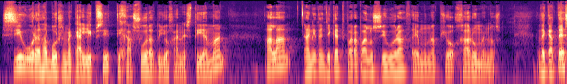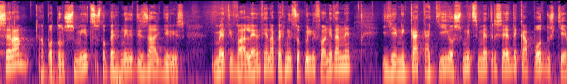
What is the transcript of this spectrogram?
Σίγουρα θα μπορούσε να καλύψει τη χασούρα του Ιωάννης Τίεμαν, αλλά αν ήταν και κάτι παραπάνω σίγουρα θα ήμουν πιο χαρούμενος. 14 από τον Σμιτς στο παιχνίδι της Άλγηρης με τη Βαλένθια, ένα παιχνίδι στο οποίο η Λιθουανία ήταν γενικά κακή. Ο Σμιτς μέτρησε 11 πόντους και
